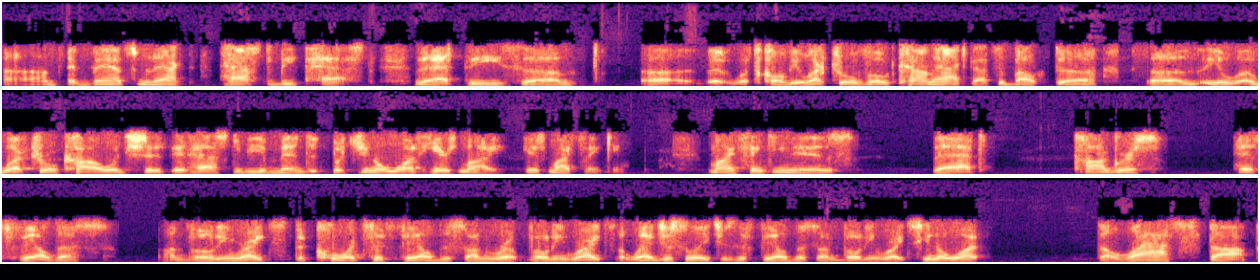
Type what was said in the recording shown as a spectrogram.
uh, Advancement Act has to be passed. That these um, uh, what's called the Electoral Vote Count Act that's about uh, uh, the Electoral College. It, it has to be amended. But you know what? Here's my here's my thinking. My thinking is that Congress has failed us on voting rights. The courts have failed us on voting rights. The legislatures have failed us on voting rights. You know what? the last stop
